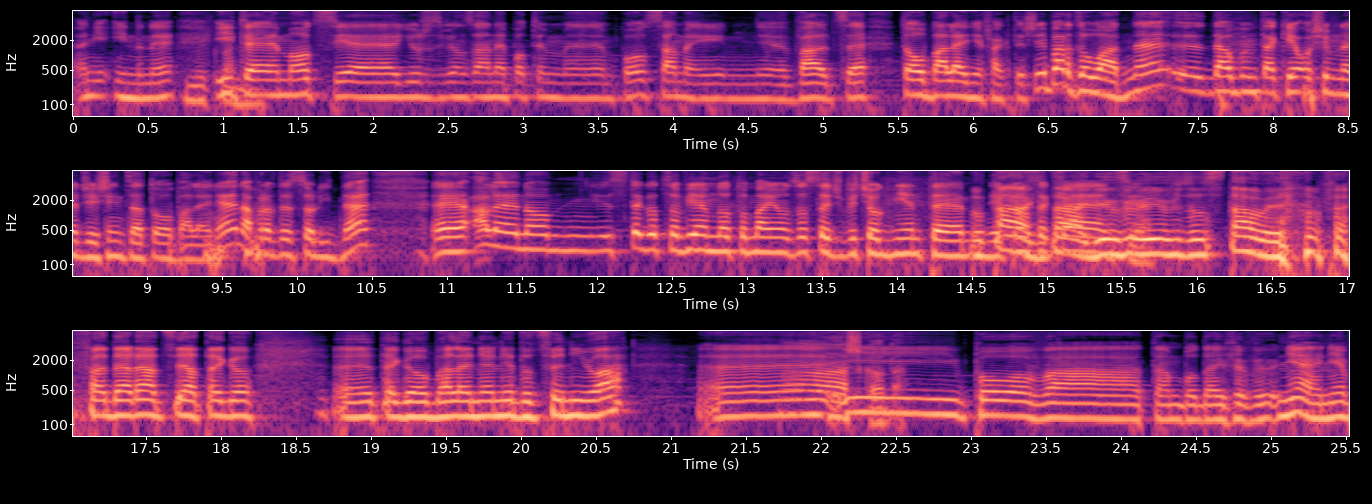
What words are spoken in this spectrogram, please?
a nie inny. I Dokładnie. te emocje już związane po tym, e, po samej e, walce, to obalenie faktycznie, bardzo ładne, e, dałbym takie 8 na 10 za to obalenie, naprawdę solidne, ale no z tego co wiem, no to mają zostać wyciągnięte No e, tak, konsekwencje. tak, już, już zostały. Federacja tego, tego obalenia nie doceniła. No, szkoda. I połowa tam bodajże. Wy... Nie, nie, e,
